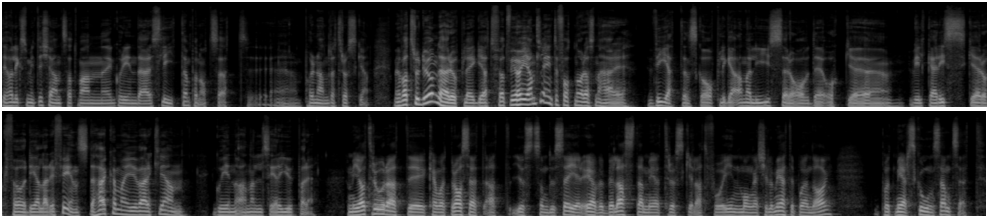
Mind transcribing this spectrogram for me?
det har liksom inte känts att man går in där sliten på något sätt eh, på den andra tröskeln. Men vad tror du om det här upplägget? För att vi har egentligen inte fått några sådana här vetenskapliga analyser av det och eh, vilka risker och fördelar det finns. Det här kan man ju verkligen gå in och analysera djupare. Men jag tror att det kan vara ett bra sätt att just som du säger överbelasta med tröskel, att få in många kilometer på en dag på ett mer skonsamt sätt.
